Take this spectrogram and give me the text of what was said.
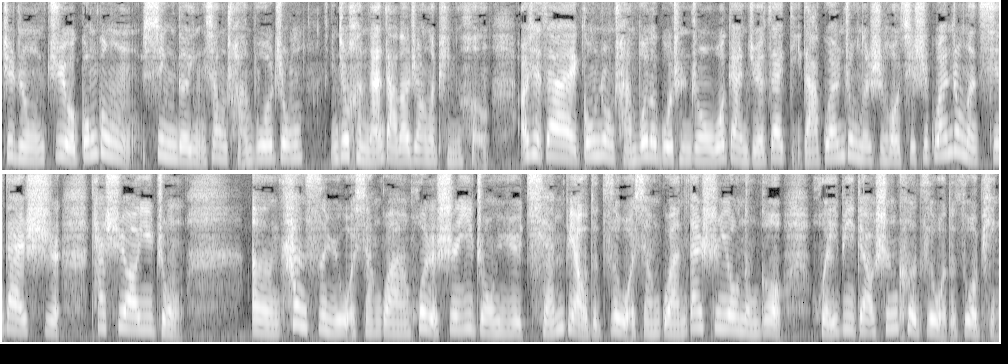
这种具有公共性的影像传播中，你就很难达到这样的平衡。而且在公众传播的过程中，我感觉在抵达观众的时候，其实观众的期待是他需要一种。嗯，看似与我相关，或者是一种与浅表的自我相关，但是又能够回避掉深刻自我的作品。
